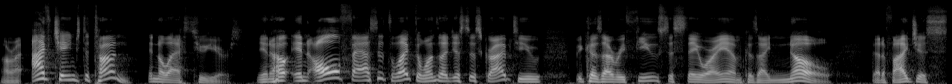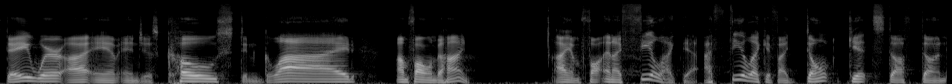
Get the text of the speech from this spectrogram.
All right. I've changed a ton in the last two years, you know, in all facets like the ones I just described to you, because I refuse to stay where I am because I know that if I just stay where I am and just coast and glide, I'm falling behind. I am fall and I feel like that. I feel like if I don't get stuff done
